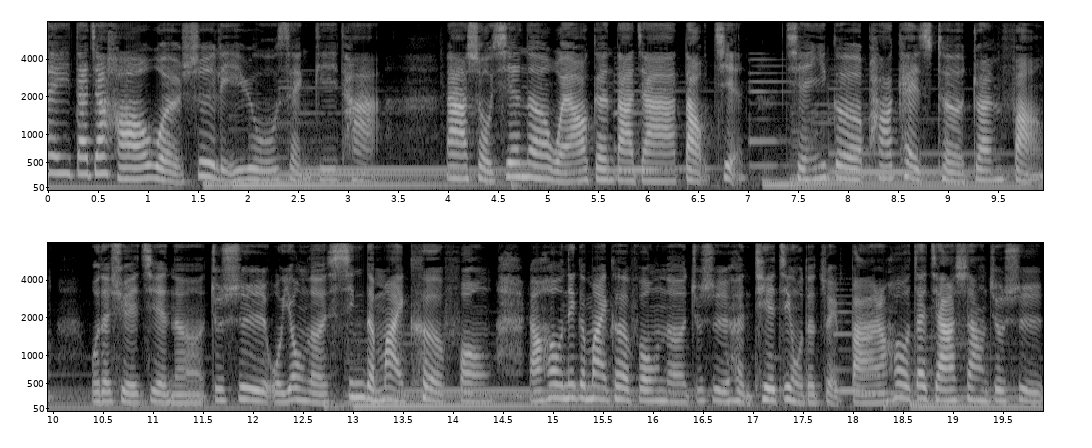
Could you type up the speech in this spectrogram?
嗨，大家好，我是李如 Sangita。那首先呢，我要跟大家道歉。前一个 podcast 专访我的学姐呢，就是我用了新的麦克风，然后那个麦克风呢，就是很贴近我的嘴巴，然后再加上就是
